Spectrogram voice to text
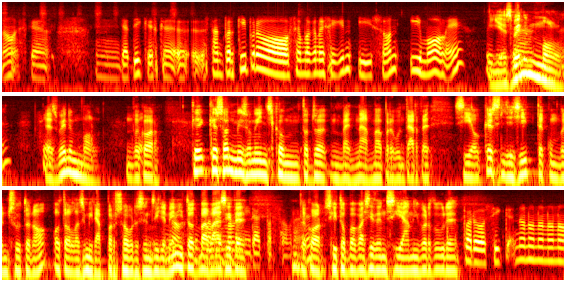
No, és que, mm, ja et dic, és que eh, estan per aquí però sembla que no hi siguin i són i molt, eh? Vull I es que- venen molt. eh? Sí. Es venen molt. D'acord. Que, que són més o menys com tots... Bé, anàvem a preguntar-te si el que has llegit t'ha convençut o no, o te l'has mirat per sobre senzillament No, i tot va a base de... eh? D'acord, si tot va a base d'enciam i verdura... Però sí que... No, no, no, no, no.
